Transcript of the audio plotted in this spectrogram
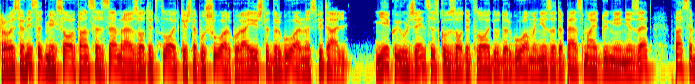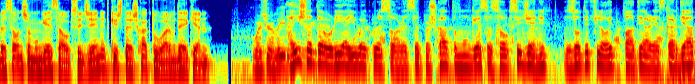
Profesionistët mjekësorë thanë se zemra e Zotit Floyd kishte pushuar kur ai ishte dërguar në spital. Mjeku i urgjencës ku Zoti Floyd u dërgua më njëzet e pesë maj dy mijë e njëzet, tha se beson që mungesa e oksigjenit kishte shkaktuar vdekjen. A ishte teoria juaj kryesore se për shkak të mungesës së oksigjenit, Zoti Floyd pati arrest kardiak.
